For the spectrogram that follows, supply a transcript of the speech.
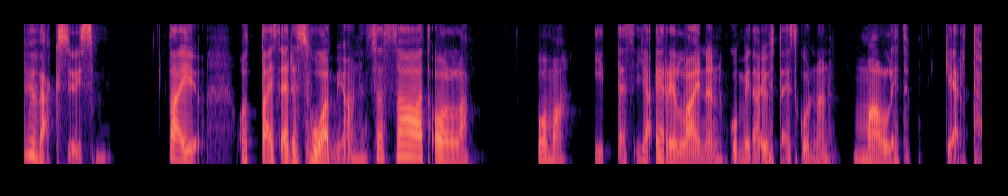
hyväksyisi tai ottaisi edes huomioon. Sä saat olla oma itsesi ja erilainen kuin mitä yhteiskunnan mallit kertoo.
